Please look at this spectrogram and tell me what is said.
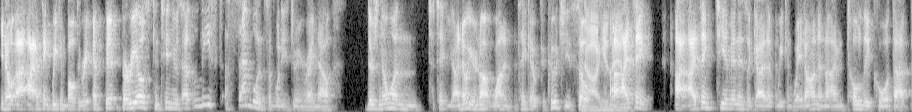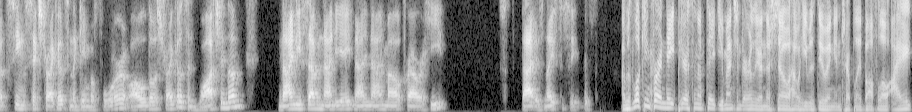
You know, I, I think we can both agree. If Berrios continues at least a semblance of what he's doing right now, there's no one to take. I know you're not wanting to take out Kikuchi, so no, I, I think I, I think Tiedemann is a guy that we can wait on, and I'm totally cool with that. But seeing six strikeouts in the game before, all of those strikeouts, and watching them 97, 98, 99 mile per hour heat, that is nice to see. I was looking for a Nate Pearson update. You mentioned earlier in the show how he was doing in AAA Buffalo. I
